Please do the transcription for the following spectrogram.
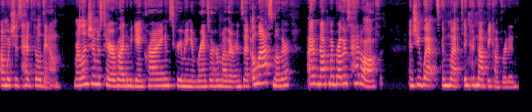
on which his head fell down. Marlinchen was terrified and began crying and screaming and ran to her mother and said, Alas, mother, I have knocked my brother's head off. And she wept and wept and could not be comforted.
